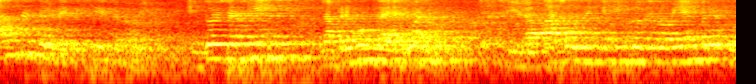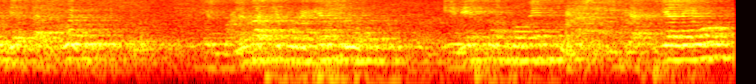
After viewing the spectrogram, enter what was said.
Antes del 26 de noviembre. Entonces aquí la pregunta es, bueno, si la paso el 25 de noviembre, pues ya está resuelto. El problema es que, por ejemplo, en estos momentos en Castilla y León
